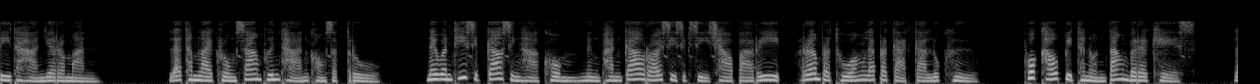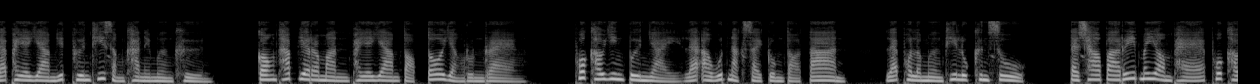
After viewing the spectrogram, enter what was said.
ตีทหารเยอรมัน และทำลายโครงสร้างพื้นฐานของศัตรู ในวันที่ 19 สิงหาคม 1944 ชาวปารีสเริ่มประท้วงและประกาศการลุกฮือ พวกเขาปิดถนนตั้งเบรเคส และพยายามยึดพื้นที่สำคัญในเมืองคืน กองทัพเยอรมันพยายามตอบโต้อย่างรุนแรง พวกเขายิงปืนใหญ่และอาวุธหนักใส่กลุ่มต่อต้าน และพลเมืองที่ลุกขึ้นสู้ แต่ชาวปารีสไม่ยอมแพ้ พวกเขา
